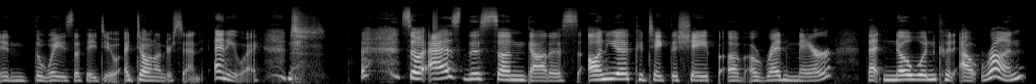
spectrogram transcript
in the ways that they do. I don't understand. Anyway, So, as this sun goddess, Áine could take the shape of a red mare that no one could outrun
